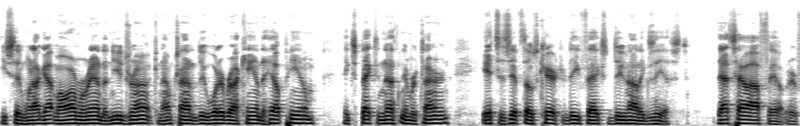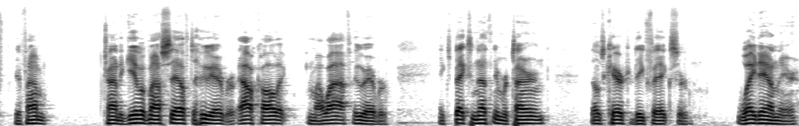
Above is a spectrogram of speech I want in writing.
He said, When I got my arm around a new drunk and I'm trying to do whatever I can to help him, expecting nothing in return, it's as if those character defects do not exist. That's how I felt. Or if, if I'm trying to give of myself to whoever, alcoholic, my wife, whoever, expecting nothing in return, those character defects are way down there.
